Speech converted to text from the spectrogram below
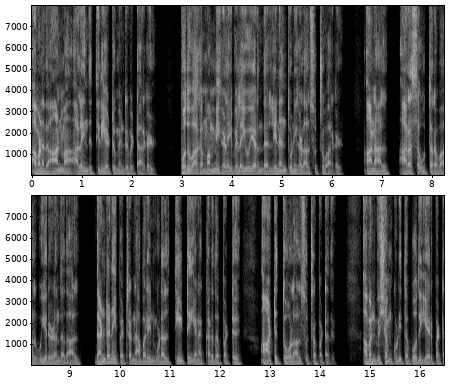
அவனது ஆன்மா அலைந்து திரியட்டும் என்று விட்டார்கள். பொதுவாக மம்மிகளை விலையுயர்ந்த லினன் துணிகளால் சுற்றுவார்கள். ஆனால் அரச உத்தரவால் உயிரிழந்ததால் தண்டனை பெற்ற நபரின் உடல் தீட்டு என கருதப்பட்டு ஆட்டுத்தோளால் சுற்றப்பட்டது. அவன் விஷம் குடித்தபோது ஏற்பட்ட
